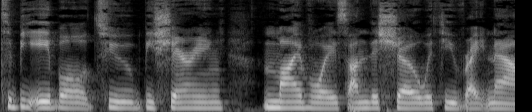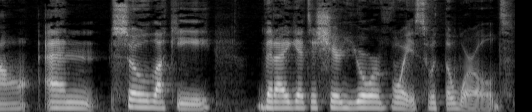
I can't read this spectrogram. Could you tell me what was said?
to be able to be sharing my voice on this show with you right now and so lucky that I get to share your voice with the world.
